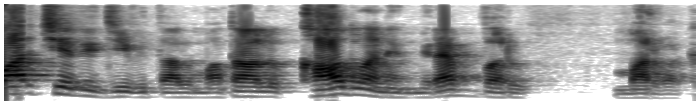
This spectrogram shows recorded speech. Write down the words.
మార్చేది జీవితాలు మతాలు కాదు అనేది మీరెవ్వరు మరవకండి.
